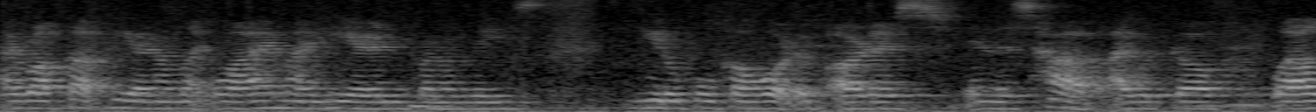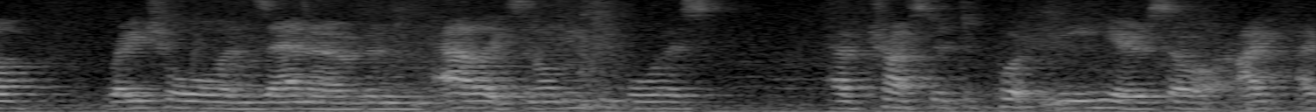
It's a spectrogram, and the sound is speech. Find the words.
I rock up here and I'm like, why am I here in front of these beautiful cohort of artists in this hub? I would go, well, Rachel and Zainab and Alex and all these people has have trusted to put me here, so I, I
